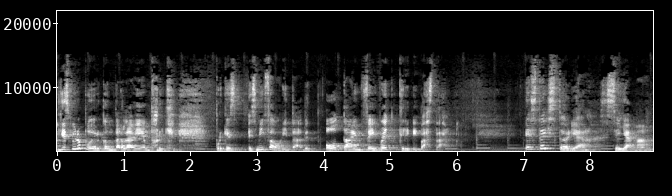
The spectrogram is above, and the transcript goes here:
y espero poder contarla bien porque, porque es, mi favorita, de all time favorite creepypasta. Esta historia se llama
